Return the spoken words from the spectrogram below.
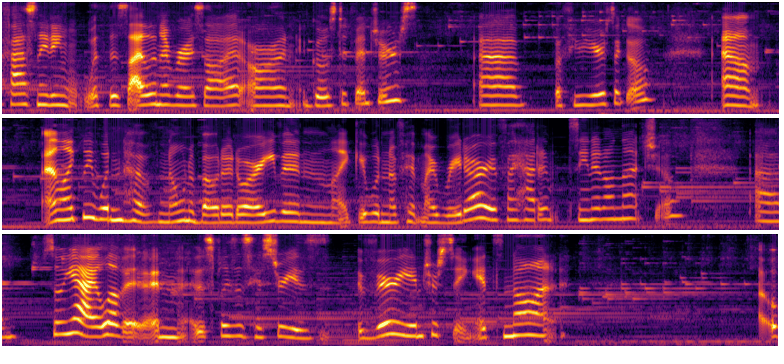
fascinating with this island ever I saw it on Ghost Adventures uh, a few years ago. Um, and likely wouldn't have known about it or even like it wouldn't have hit my radar if I hadn't seen it on that show. Um, so yeah, I love it, and this place's history is very interesting. It's not uh,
